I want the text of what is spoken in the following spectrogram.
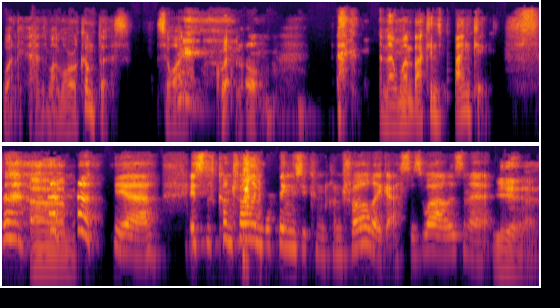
went against my moral compass. So I quit law. And then went back into banking. Um, yeah, it's the controlling the things you can control, I guess, as well, isn't it? Yeah,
